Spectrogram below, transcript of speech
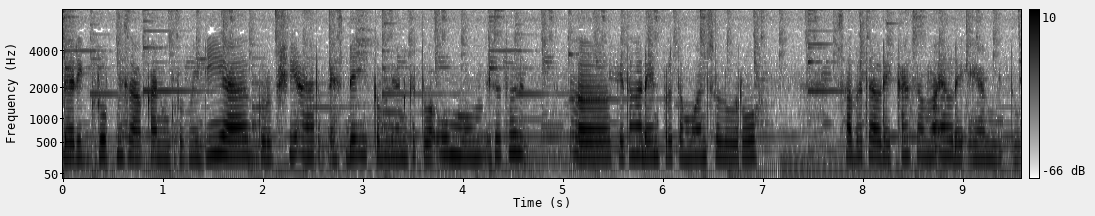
dari grup misalkan grup media grup syiar PSDI kemudian ketua umum itu tuh uh, kita ngadain pertemuan seluruh sahabat LDK sama LDM gitu.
